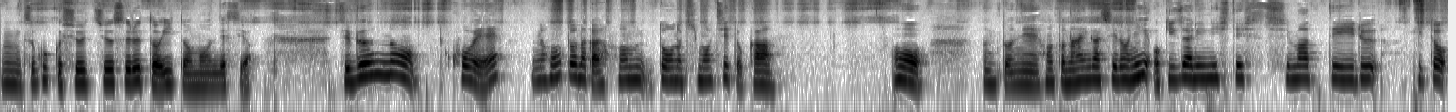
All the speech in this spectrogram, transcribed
うん、すごく集中するといいと思うんですよ。自分の声本当なんか本当の気持ちとかをうんとね本当ないがしろに置き去りにしてしまっている人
